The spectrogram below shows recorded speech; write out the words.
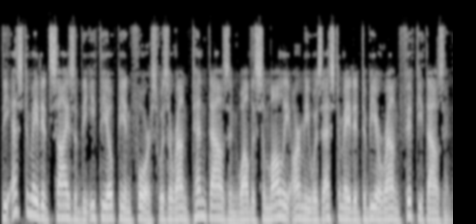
The estimated size of the Ethiopian force was around 10,000 while the Somali army was estimated to be around 50,000.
